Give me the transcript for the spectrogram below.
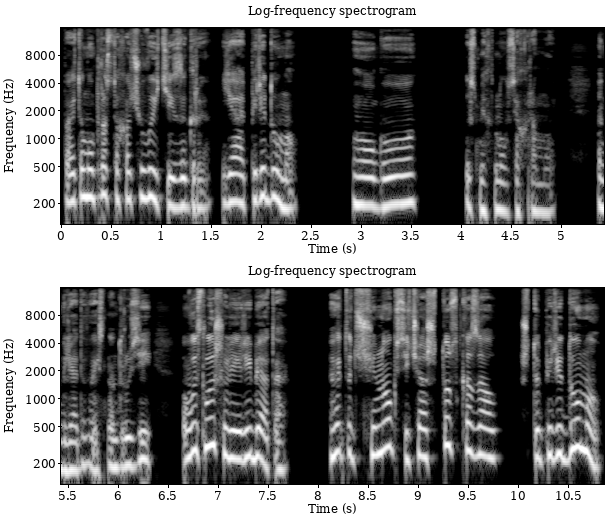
поэтому просто хочу выйти из игры. Я передумал». «Ого!» — усмехнулся Хромой, оглядываясь на друзей. «Вы слышали, ребята? Этот щенок сейчас что сказал? Что передумал?»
